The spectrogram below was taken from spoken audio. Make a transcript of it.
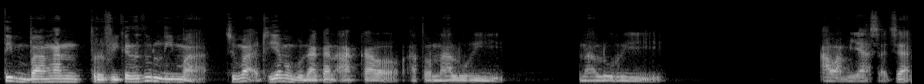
timbangan berpikir itu lima. Cuma dia menggunakan akal atau naluri naluri alamiah saja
